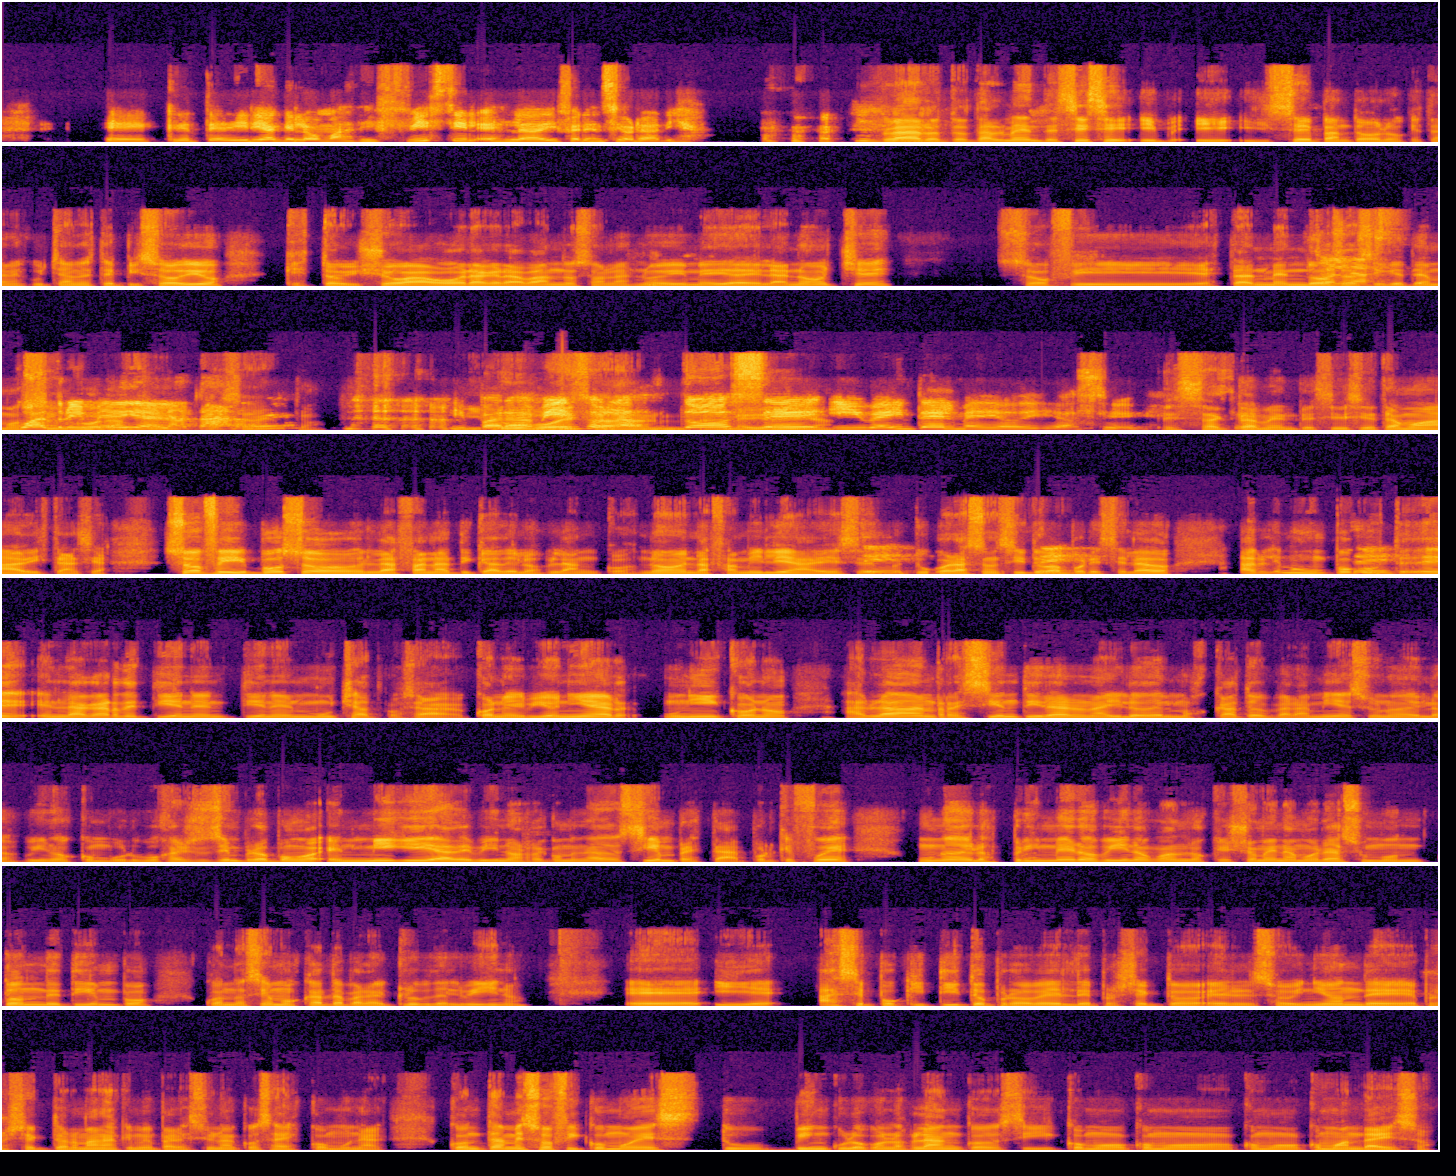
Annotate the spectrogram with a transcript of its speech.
Eh, que te diría que lo más difícil es la diferencia horaria. Claro, totalmente. Sí, sí. Y, y- y sepan todos los que están escuchando este episodio que estoy yo ahora grabando, son las nueve y media de la noche. Sofi está en Mendoza, así que tenemos cuatro y cinco horas media de la tarde. Exacto. Y Y para Lugo mí son las al, al 12 mediodía. y 20 del mediodía, sí. Exactamente, sí, sí, estamos a distancia. Sofi, vos sos la fanática de los blancos, ¿no? En la familia, es, eh, Sí, tu corazoncito va por ese lado. Hablemos un poco, ustedes en Lagarde tienen, tienen mucha, o sea, con el Bionier, un ícono. Hablaban recién, tiraron ahí lo del Moscato, que para mí es uno de los vinos con burbujas. Yo siempre lo pongo en mi guía de vinos recomendados, siempre está, porque fue uno de los primeros vinos con los que yo me enamoré hace un montón de tiempo, cuando hacíamos cata para el Club del Vino. Eh, y eh, hace poquitito probé el de Proyecto, el Sauvignon de Proyecto Hermanas, que me pareció una cosa descomunal. Contame, Sofi, cómo es tu vínculo con los blancos y cómo, cómo, cómo, cómo anda eso.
